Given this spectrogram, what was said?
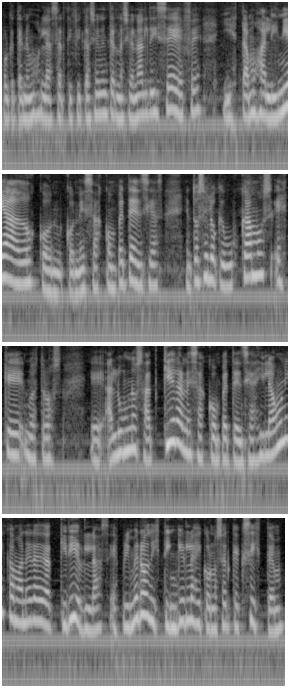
porque tenemos la certificación internacional de ICF y estamos alineados con, con esas competencias, entonces lo que buscamos es que nuestros eh, alumnos adquieran esas competencias y la única manera de adquirirlas es primero distinguirlas y conocer que existen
